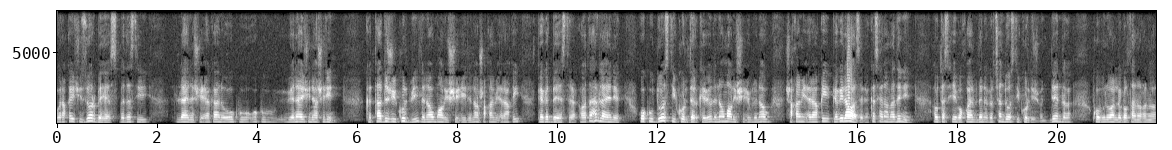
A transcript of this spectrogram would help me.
وەرەقەیەکی زۆر بەهێز بە دەستی لایەنە شیعیەکانەوە وەکو وەکو وێنایەکی ناشرین کە تا دژی کورد بی لە ناو ماڵی شیعی لە ناو شەقامی عێراقی پێگەت بەهێزترە کەواتە هەر لایەنێک وەکو دۆستی کورد دەرکەوێت لە ناو ماڵی شیعی و لە ناو شەقامی عێراقی پێگەی لاوازەبێت کەسیان ئامادە نین ئەو تەسحیە بە خۆیان بدەن ئەگەر چەند دۆستی کوردیش بن دێن لە کۆبوونەوان لەگەڵتانە ڕەنگە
